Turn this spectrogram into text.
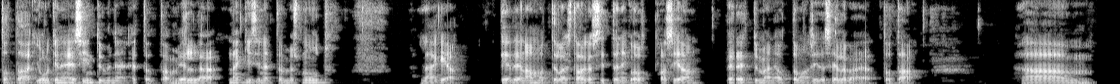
tota, julkinen esiintyminen, että tota, mielellään näkisin, että myös muut lääketieteen ammattilaiset alkaisivat sitten niin asiaan perehtymään ja ottamaan siitä selvää. Ja, tota, ähm,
